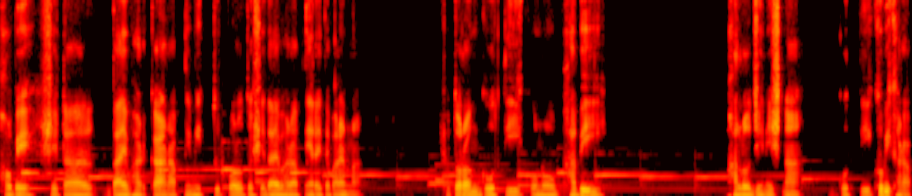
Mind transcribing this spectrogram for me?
হবে সেটার দায়ভার কার? আপনি মৃত্যুর পরও তো সে দায়ভার আপনি এড়াইতে পারেন না। সুতরাং গতি কোনোভাবেই ভালো জিনিস না। গতি খুবই খারাপ।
